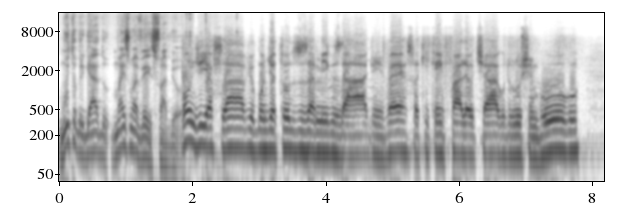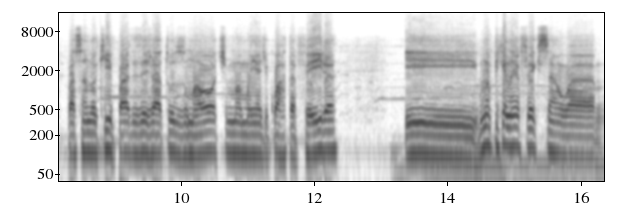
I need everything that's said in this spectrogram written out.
Muito obrigado mais uma vez, Fábio. Bom dia, Flávio. Bom dia a todos os amigos da Rádio Inverso. Aqui quem fala é o Thiago do Luxemburgo. Passando aqui para desejar a todos uma ótima manhã de quarta-feira. E uma pequena reflexão. Uh,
